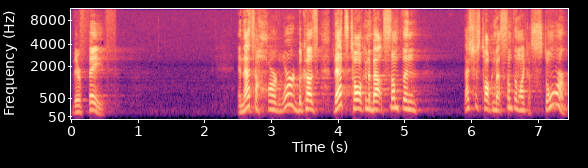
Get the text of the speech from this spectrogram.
their faith. And that's a hard word because that's talking about something, that's just talking about something like a storm.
